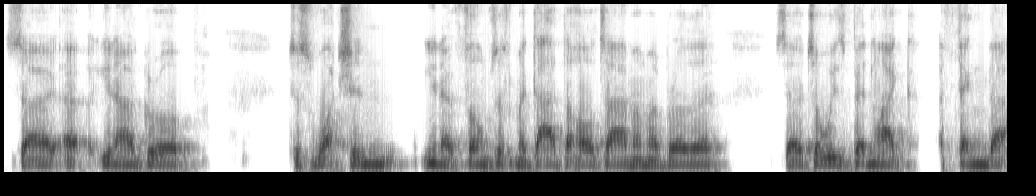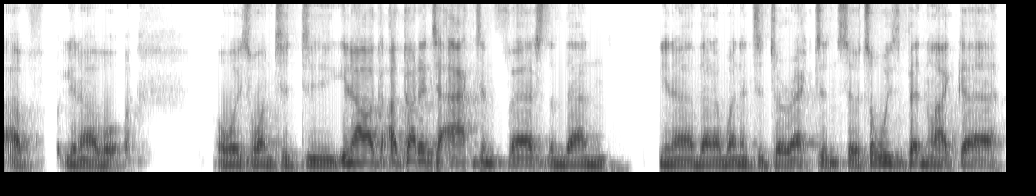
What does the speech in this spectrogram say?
So uh, you know, I grew up just watching you know films with my dad the whole time and my brother. So it's always been like a thing that I've you know always wanted to. You know, I, I got into acting first, and then you know then I went into directing. So it's always been like a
